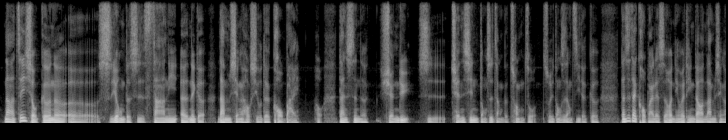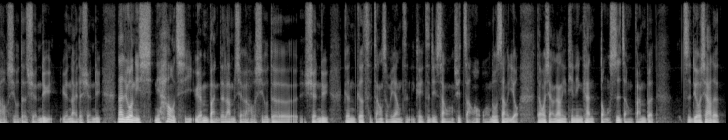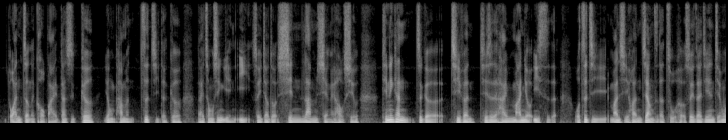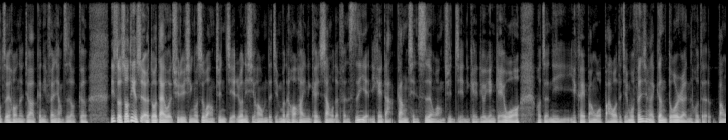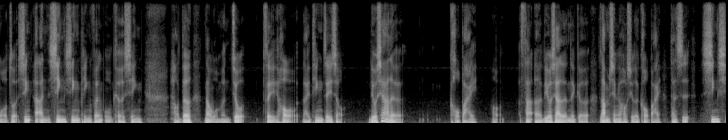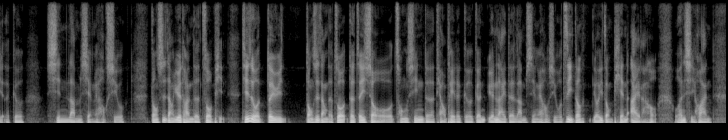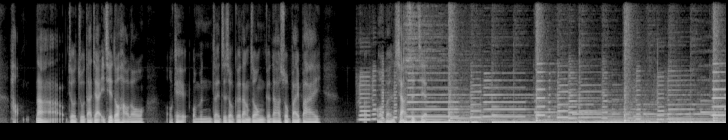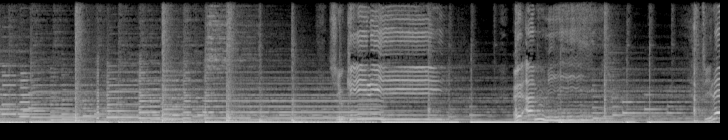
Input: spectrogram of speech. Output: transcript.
那这一首歌呢，呃，使用的是沙尼呃那个蓝贤好修的口白，好，但是呢，旋律。是全新董事长的创作，属于董事长自己的歌。但是在口白的时候，你会听到《蓝姆贤好修》的旋律，原来的旋律。那如果你你好奇原版的《蓝姆贤好修》的旋律跟歌词长什么样子，你可以自己上网去找，网络上有。但我想让你听听看董事长版本，只留下了完整的口白，但是歌用他们自己的歌来重新演绎，所以叫做新蓝姆贤好修。听听看这个气氛，其实还蛮有意思的。我自己蛮喜欢这样子的组合，所以在今天节目最后呢，就要跟你分享这首歌。你所收听的是《耳朵带我去旅行》，我是王俊杰。如果你喜欢我们的节目的话，欢迎你可以上我的粉丝页，你可以打“钢琴诗人王俊杰”，你可以留言给我，或者你也可以帮我把我的节目分享给更多人，或者帮我做星按星星评分五颗星。好的，那我们就。最后来听这一首留下的口白哦，三呃留下的那个蓝线的好修的口白，但是新写的歌，新蓝线的好修，董事长乐团的作品。其实我对于董事长的作的这一首重新的调配的歌，跟原来的蓝线的好修，我自己都有一种偏爱，然后我很喜欢。好，那就祝大家一切都好喽。OK，我们在这首歌当中跟大家说拜拜，我们下次见。一个人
